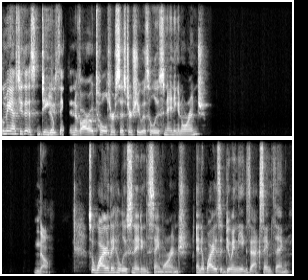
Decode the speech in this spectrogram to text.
Let me ask you this: Do you think that Navarro told her sister she was hallucinating an orange? No, So why are they hallucinating the same orange, and why is it doing the exact same thing?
